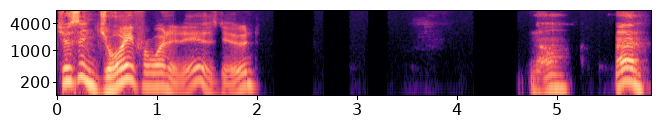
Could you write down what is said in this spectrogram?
just enjoy it for what it is, dude. No, man.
